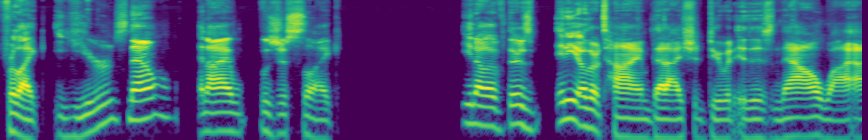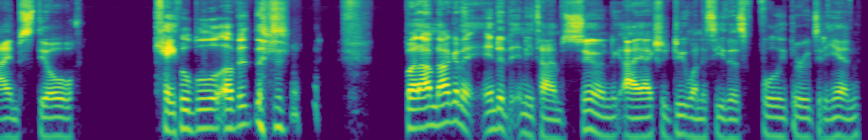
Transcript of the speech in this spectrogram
for like years now. And I was just like, you know, if there's any other time that I should do it, it is now why I'm still capable of it. but I'm not going to end it anytime soon. I actually do want to see this fully through to the end,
